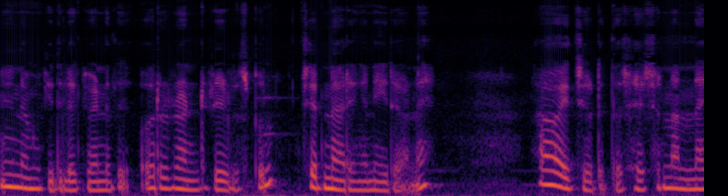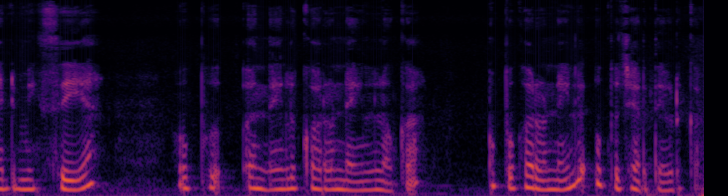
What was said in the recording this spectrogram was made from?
ഇനി നമുക്കിതിലേക്ക് വേണ്ടത് ഒരു രണ്ട് ടേബിൾ സ്പൂൺ ചെറുനാരങ്ങ നീരാണ്. ആ വെച്ചെടുത്ത ശേഷം നന്നായിട്ട് മിക്സ് ചെയ്യുക ഉപ്പ് എന്തെങ്കിലും കുറവുണ്ടെങ്കിൽ നോക്കുക ഉപ്പ് കുറവുണ്ടെങ്കിൽ ഉപ്പ് ചേർത്ത് കൊടുക്കുക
